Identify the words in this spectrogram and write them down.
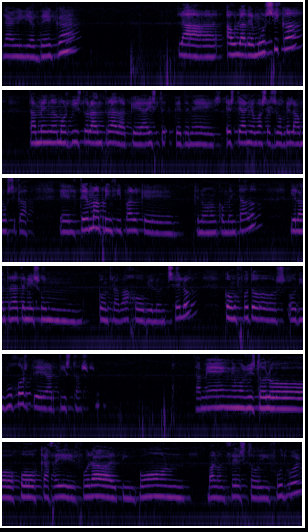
La biblioteca. La aula de música. También hemos visto la entrada que, hay, que tenéis. Este año va a ser sobre la música. El tema principal que, que nos han comentado. Y en la entrada tenéis un contrabajo o violonchelo con fotos o dibujos de artistas. También hemos visto los juegos que hacéis fuera, el ping-pong, baloncesto y fútbol.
